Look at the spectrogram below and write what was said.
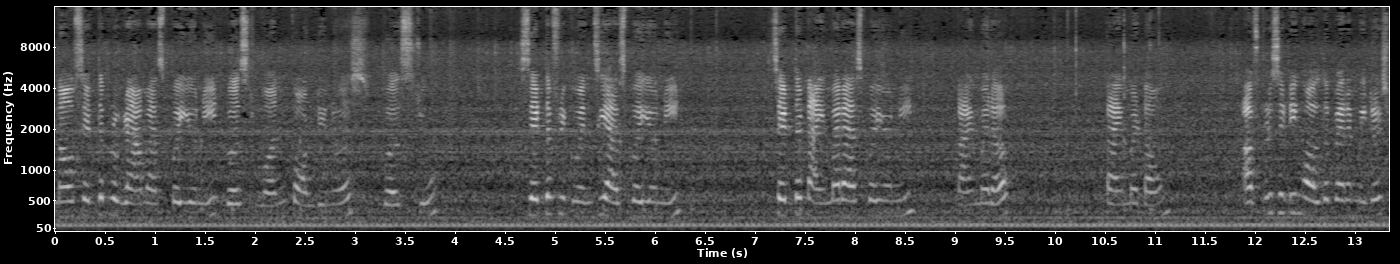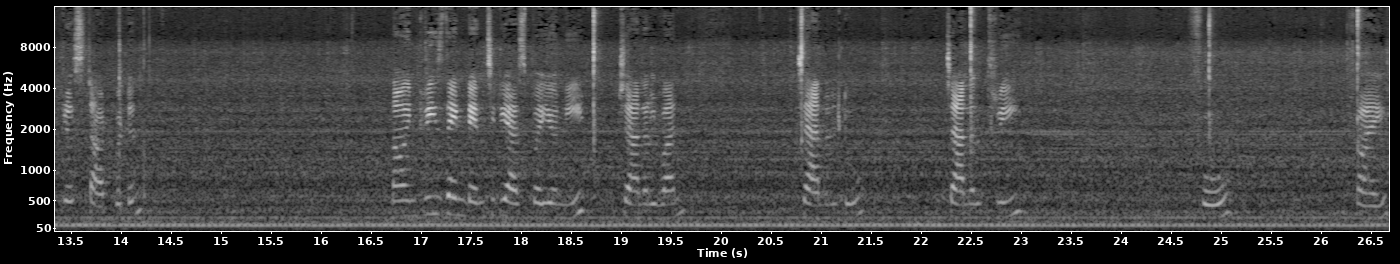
Now set the program as per your need. Burst 1 continuous, burst 2. Set the frequency as per your need. Set the timer as per your need. Timer up, timer down. After setting all the parameters, press start button. Now increase the intensity as per your need. Channel 1, channel 2, channel 3, 4, 5.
